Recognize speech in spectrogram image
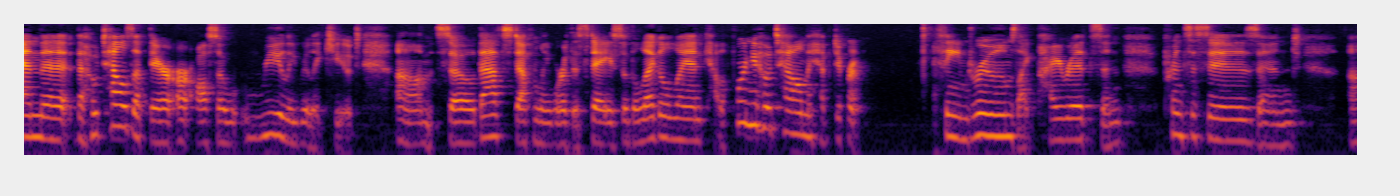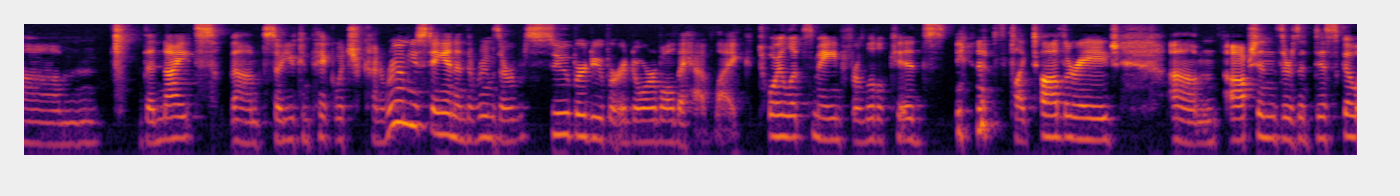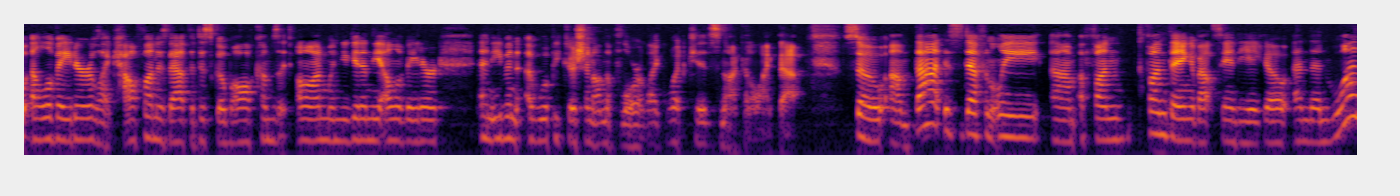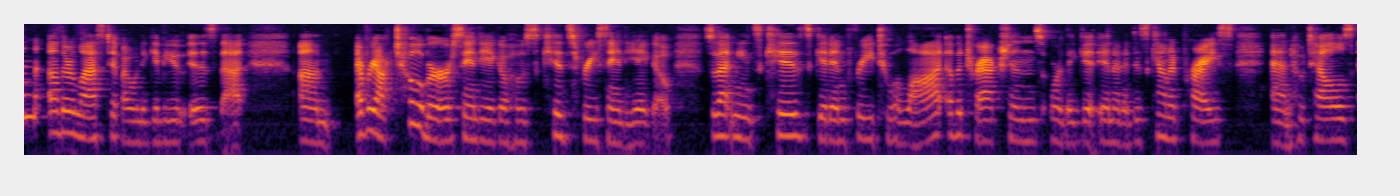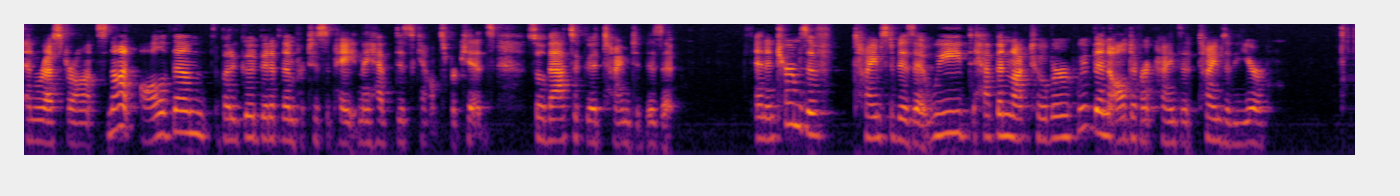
And the the hotels up there are also really really cute. Um, so that's definitely worth a stay. So the Legoland California Hotel, and they have different themed rooms like pirates and princesses and um, the knights. Um, so you can pick which kind of room you stay in, and the rooms are super duper adorable. They have like toilets made for little kids, it's like toddler age um, options. There's a disco elevator. Like, how fun is that? The disco ball comes on when you get in the elevator, and even a whoopee cushion on the floor. Like, what kid's not going to like that? So um, that is definitely um, a fun fun thing about San Diego. And then one other last tip I want to give you is that. Um, every October, San Diego hosts Kids Free San Diego. So that means kids get in free to a lot of attractions or they get in at a discounted price, and hotels and restaurants, not all of them, but a good bit of them participate and they have discounts for kids. So that's a good time to visit. And in terms of times to visit, we have been in October. We've been all different kinds of times of the year.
